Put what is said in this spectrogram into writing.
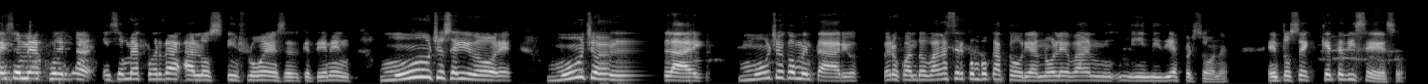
Eso, me acuerda, eso me acuerda a los influencers que tienen muchos seguidores, muchos likes, muchos comentarios, pero cuando van a hacer convocatoria no le van ni, ni 10 personas. Entonces, ¿qué te dice eso?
